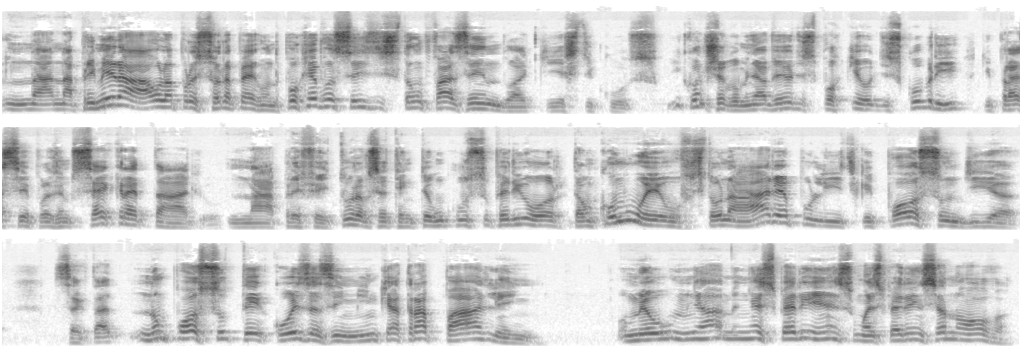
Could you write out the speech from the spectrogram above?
na, na primeira aula, a professora pergunta: por que vocês estão fazendo aqui este curso? E quando chegou minha vez, eu disse: porque eu descobri que para ser, por exemplo, secretário na prefeitura, você tem que ter um curso superior. Então, como eu estou na área política e posso um dia secretário, não posso ter coisas em mim que atrapalhem o meu minha, minha experiência, uma experiência nova.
